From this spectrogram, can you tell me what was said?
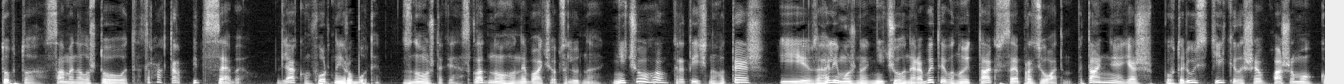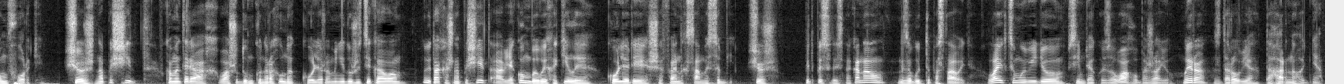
тобто саме налаштовувати трактор під себе для комфортної роботи. Знову ж таки, складного не бачу абсолютно нічого, критичного теж. І взагалі можна нічого не робити, воно і так все працюватиме. Питання, я ж повторюсь, тільки лише в вашому комфорті. Що ж, напишіть в коментарях вашу думку на рахунок кольору, мені дуже цікаво. Ну і також напишіть, а в якому би ви хотіли кольорі шифенг саме собі. Що ж, підписуйтесь на канал, не забудьте поставити лайк цьому відео. Всім дякую за увагу, бажаю мира, здоров'я та гарного дня.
